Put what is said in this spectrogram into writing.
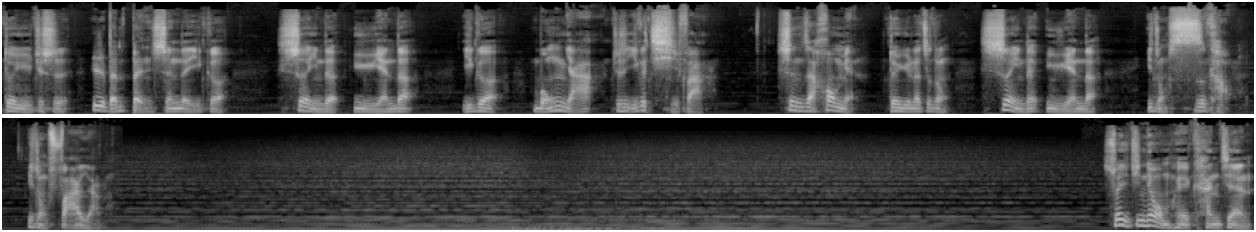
对于就是日本本身的一个摄影的语言的一个萌芽，就是一个启发，甚至在后面对于了这种摄影的语言的一种思考、一种发扬。所以今天我们可以看见。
